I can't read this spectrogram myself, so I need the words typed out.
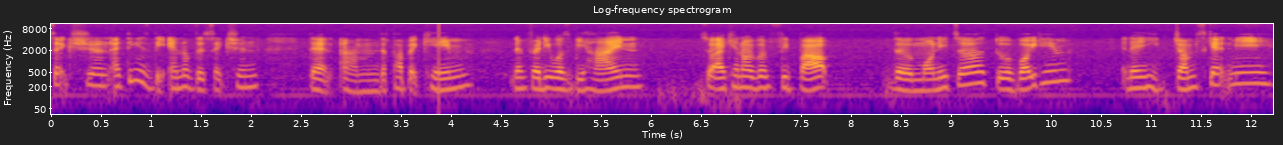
section I think it's the end of the section that um the puppet came, then Freddy was behind. So I cannot even flip up the monitor to avoid him and then he jump scared me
